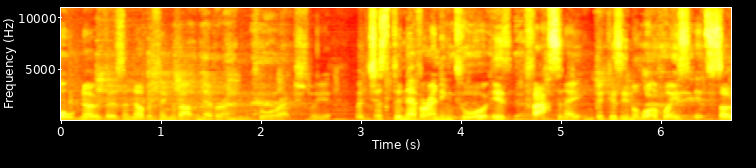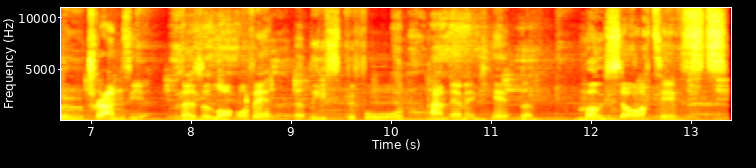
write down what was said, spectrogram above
Oh no, there's another thing about the Neverending Tour actually. But just the Neverending Tour is fascinating because in a lot of ways it's so transient. There's a lot of it, at least before the pandemic hit, but most artists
